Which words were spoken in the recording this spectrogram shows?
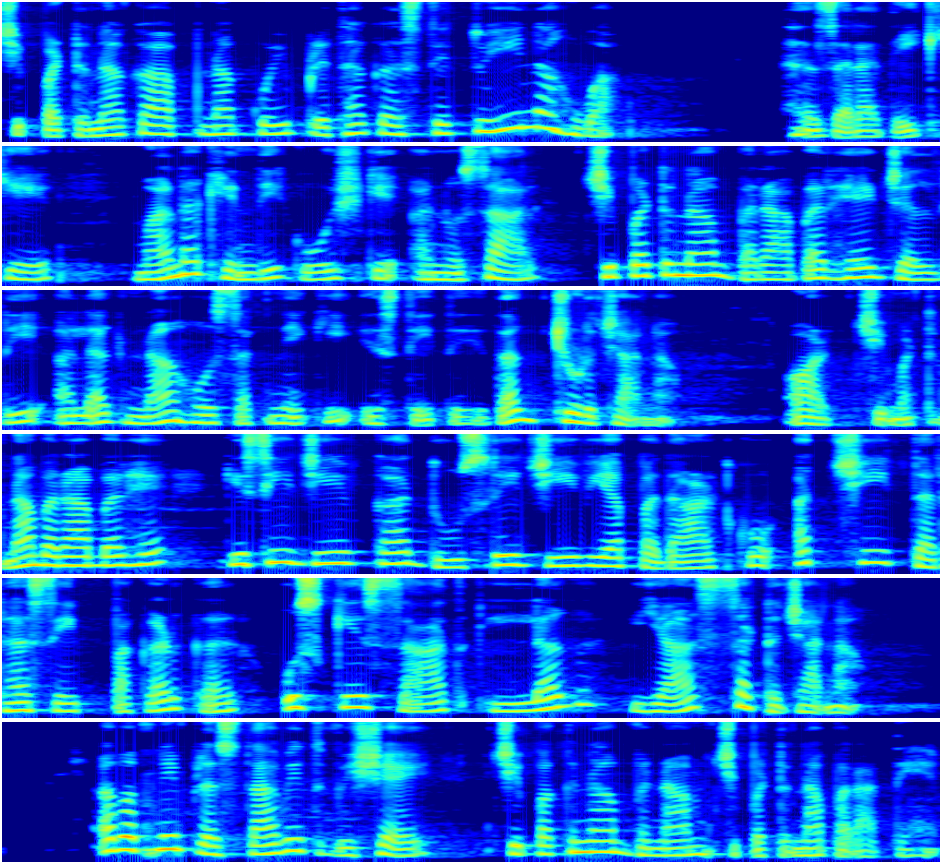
चिपटना का अपना कोई पृथक अस्तित्व ही ना हुआ। जरा देखिए, मानक हिंदी कोश के अनुसार चिपटना बराबर है जल्दी अलग ना हो सकने की स्थिति तक जुड़ जाना। और चिमटना बराबर है किसी जीव का दूसरे जीव या पदार्थ को अच्छी तरह से पकड़कर उसके साथ लग या सट जाना। अब अपने प्रस्तावित विषय चिपकना बनाम चिपटना पर आते हैं।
